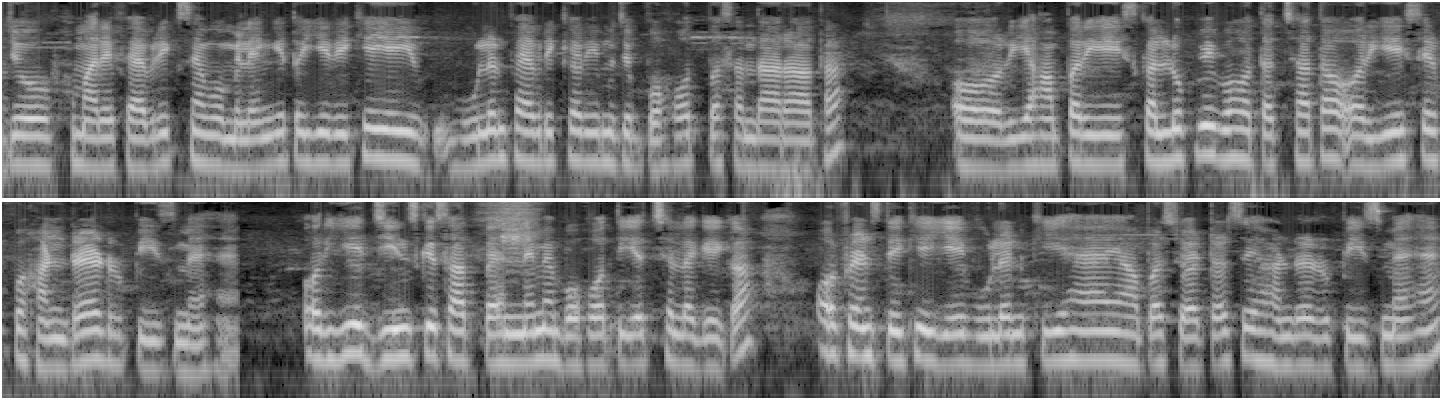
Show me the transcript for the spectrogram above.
जो हमारे फैब्रिक्स हैं वो मिलेंगे। तो ये देखिए, ये वूलन फैब्रिक है और ये मुझे बहुत पसंद आ रहा था। और यहाँ पर ये इसका लुक भी बहुत अच्छा था और ये सिर्फ़ हंड्रेड रुपीज़ में है। और ये जीन्स के साथ पहनने में बहुत ही अच्छा लगेगा। और फ्रेंड्स, देखिए, ये वूलन की है। यहाँ पर स्वेटर से हंड्रेड रुपीज़ में है।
